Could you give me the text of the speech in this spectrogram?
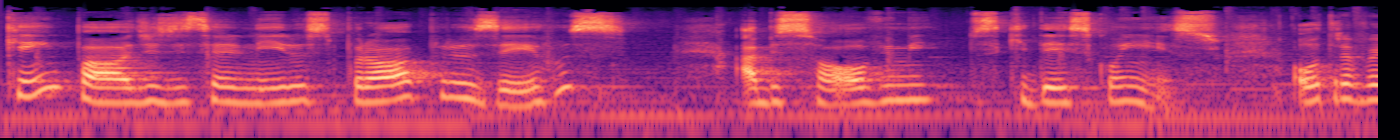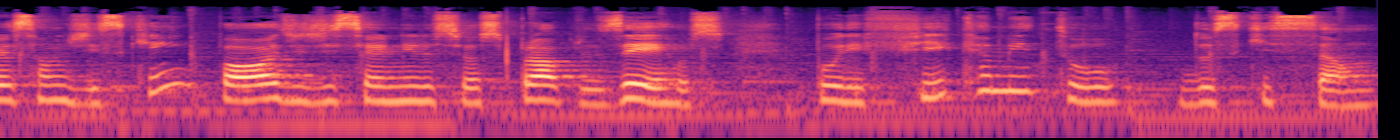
Quem pode discernir os próprios erros? Absolve-me dos que desconheço. Outra versão diz: Quem pode discernir os seus próprios erros? Purifica-me tu dos que são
